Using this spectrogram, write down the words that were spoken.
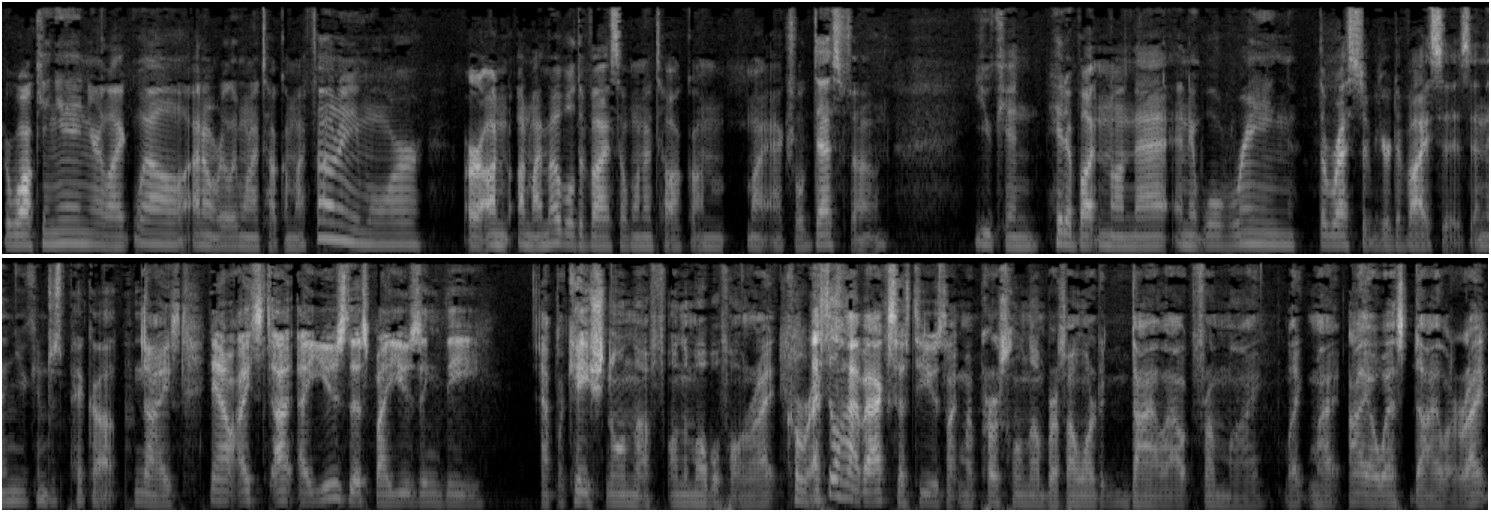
you're walking in, you're like, well, I don't really want to talk on my phone anymore, or on, on my mobile device, I want to talk on my actual desk phone. You can hit a button on that and it will ring the rest of your devices, and then you can just pick up. Nice. Now I, I I use this by using the application on the on the mobile phone, right? Correct. I still have access to use like my personal number if I wanted to dial out from my like my iOS dialer, right?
